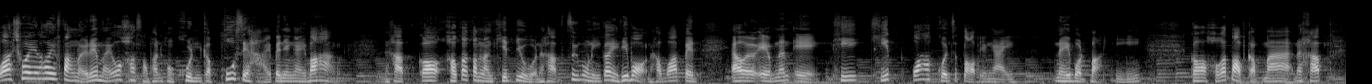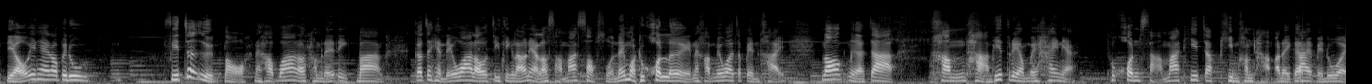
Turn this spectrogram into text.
ว่าช่วยเล่าให้ฟังหน่อยได้ไหมว่าความสัมพันธ์ของคุณกับผู้เสียหายเป็นยังไงบ้างนะครับก็เขาก็กำลังคิดอยู่นะครับซึ่งตรงนี้ก็อย่างที่บอกนะครับว่าเป็น LLM นั่นเองที่คิดว่าควรจะตอบยังไงในบทบาทนี้ ก็เขาก็ตอบกลับมานะครับ เดี๋ยวยังไงเราไปดู ฟีเจอร์อื่นต่อนะครับว่าเราทำอะไรได้อีกบ้าง ก็จะเห็นได้ว่าเราจริงๆแล้วเนี่ยเราสามารถสอบสวนได้หมดทุกคนเลยนะครับไม่ว่าจะเป็นใคร นอกเหนือจากคำถามที่เตรียมไว้ให้เนี่ยทุกคนสามารถที่จะพิมพ์คำถามอะไรก็ได้ไปด้วย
